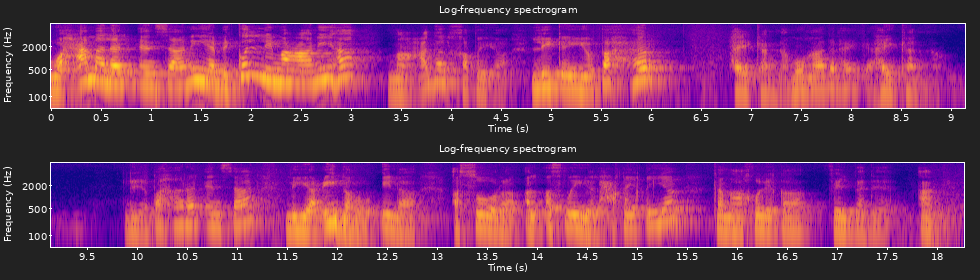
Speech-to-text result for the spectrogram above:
وحمل الإنسانية بكل معانيها ما عدا الخطيئة. لكي يطهر هيكلنا. مو هذا الهيكل هيكلنا. ليطهر الإنسان ليعيده إلى الصورة الأصلية الحقيقية كما خلق في البدء. آمين.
